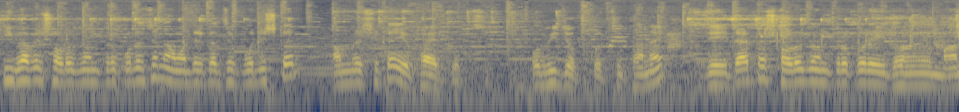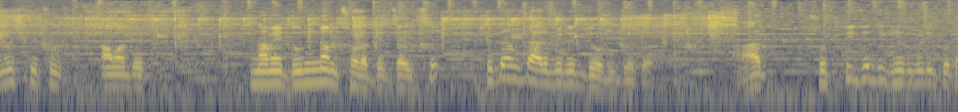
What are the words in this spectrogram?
কীভাবে ষড়যন্ত্র করেছেন আমাদের কাছে পরিষ্কার, আমরা সেটা এফআইআর করছি, অভিযোগ করছি থানায় যে এটা একটা ষড়যন্ত্র করে এই ধরনের মানুষ কিছু আমাদের নামে দুর্নাম ছড়াতে চাইছে, সুতরাং তার বিরুদ্ধে অভিযোগ আর সত্যি যদি ঘেরবেড়ি করে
